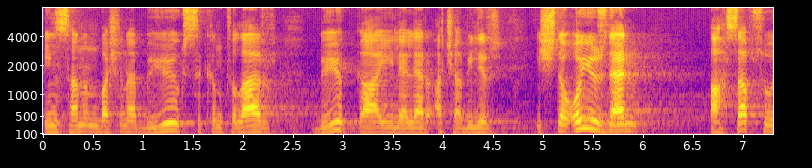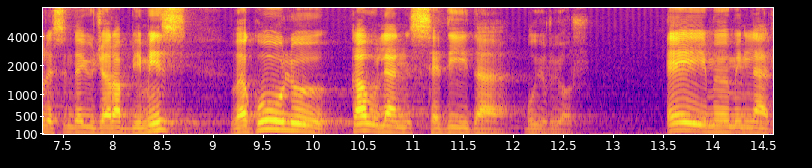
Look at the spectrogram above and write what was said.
insanın başına büyük sıkıntılar, büyük gaileler açabilir. İşte o yüzden Ahzab suresinde Yüce Rabbimiz ve gulu kavlen sedida buyuruyor. Ey müminler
